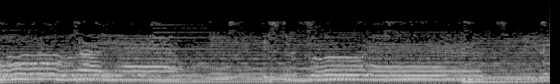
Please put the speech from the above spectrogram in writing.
all I am is devoted to you.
